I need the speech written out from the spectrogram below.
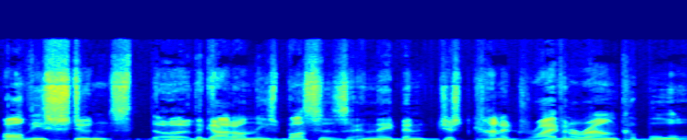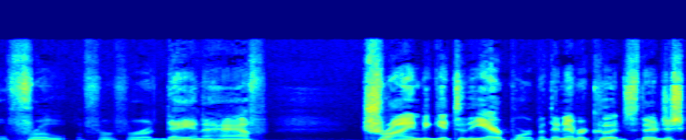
All these students uh, that got on these buses and they've been just kind of driving around Kabul for for for a day and a half, trying to get to the airport, but they never could. So they're just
